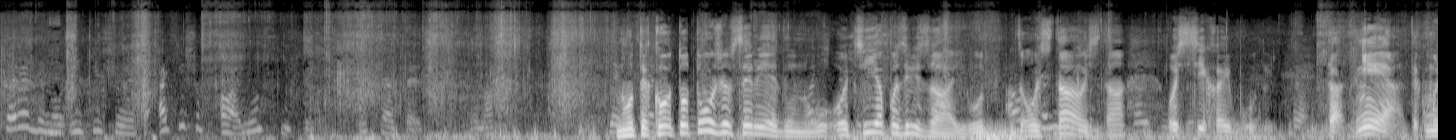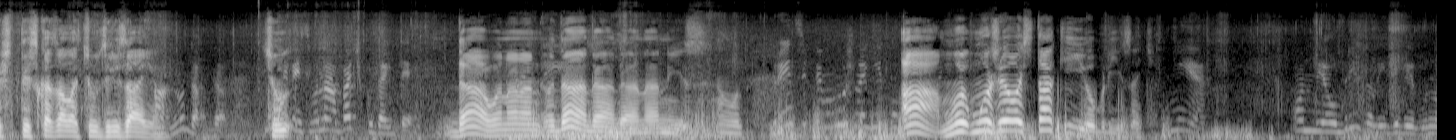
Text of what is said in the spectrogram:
всередину і ті, що це. А ті, щоб. А, і он сухі. Ось це теж вона. Ну так о- то теж всередину. Оці я позрізаю. От, ось та, ось та. Ось ці хай будуть. Так. Ні, так ми ж ти сказала, цю зрізаємо. А, ну так, да, так. Да. Цю- дивись, вона, бач, куди йде. Да, вона на да, да, да, на низ. От. В принципі, можна її. А, мо- може ось так її обрізати. Ні. Он не обрізали і диви, воно,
